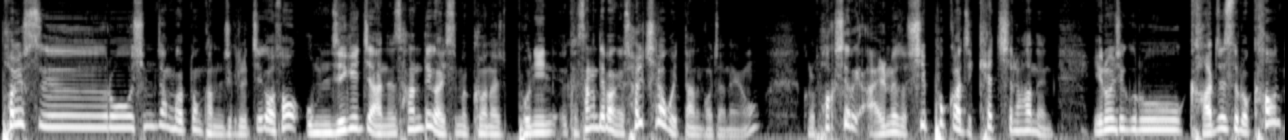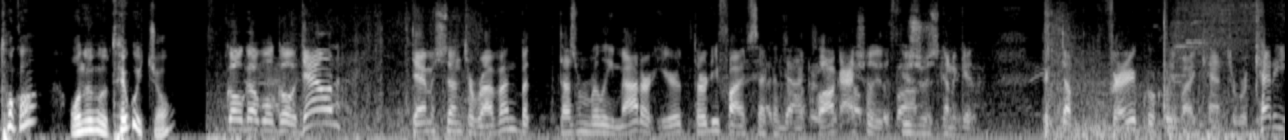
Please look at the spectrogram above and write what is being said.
펄스로 심장박동 감지기를 찍어서 움직이지 않는 상대가 있으면 그거는 본인 그 상대방이 설치를 하고 있다는 거잖아요. 그걸 확실하게 알면서 C4까지 캐치를 하는 이런 식으로 가젯으로 카운터가 어느 정도 되고 있죠. Goga will go down. Damage done to Revan, but doesn't really matter here. 35 seconds on the clock. Actually, the fuser is gonna get picked up very quickly by Cantor Ricchetti.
